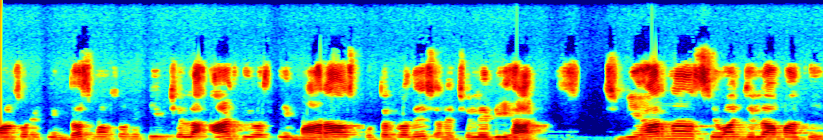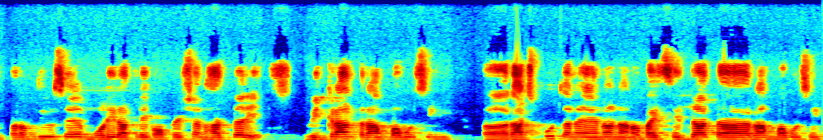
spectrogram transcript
માણસોની ટીમ, દસ માણસોની ટીમ છેલ્લા આઠ દિવસથી મહારાષ્ટ્ર ઉત્તર પ્રદેશ અને છેલ્લે બિહાર. બિહારના સિવાન જિલ્લામાંથી પરમ દિવસે મોડી રાત્રે એક ઓપરેશન હાથ ધરી વિક્રાંત રામબાબુ સિંહ રાજપૂત અને એનો નાનો ભાઈ સિદ્ધાર્થ રામબાબુ સિંહ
